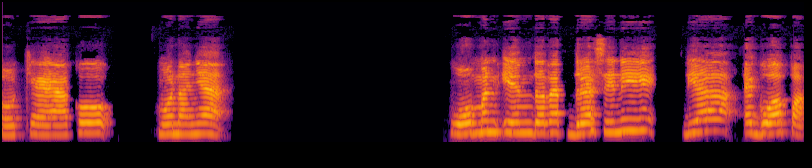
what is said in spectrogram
Oke, aku mau nanya. Woman in the red dress ini dia ego apa?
